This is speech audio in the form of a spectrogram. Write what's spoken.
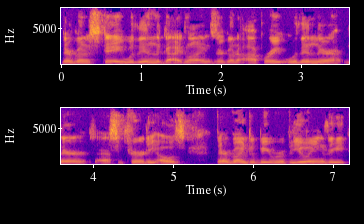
they're going to stay within the guidelines. They're going to operate within their their uh, security oaths. They're going to be reviewing the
